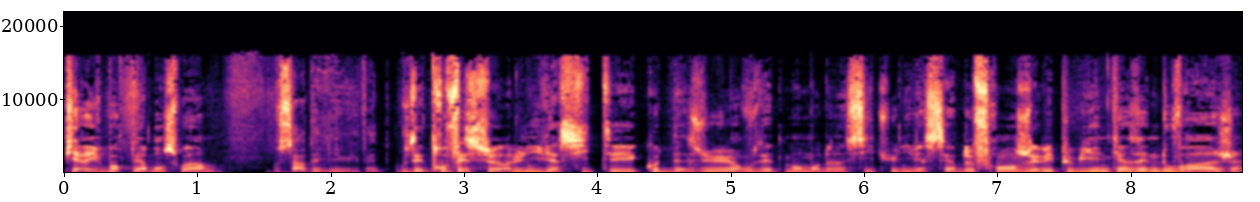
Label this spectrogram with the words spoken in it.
Pierre-Yves Bourpère, bonsoir. Vous êtes professeur à l'Université Côte d'Azur, vous êtes membre de l'Institut universitaire de France, vous avez publié une quinzaine d'ouvrages,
